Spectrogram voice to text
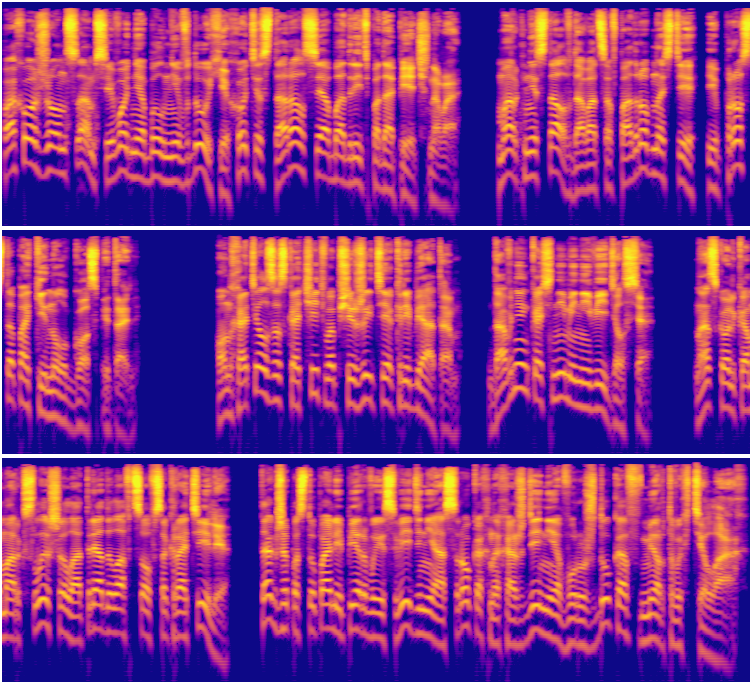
Похоже, он сам сегодня был не в духе, хоть и старался ободрить подопечного. Марк не стал вдаваться в подробности и просто покинул госпиталь. Он хотел заскочить в общежитие к ребятам. Давненько с ними не виделся. Насколько Марк слышал, отряды ловцов сократили. Также поступали первые сведения о сроках нахождения вуруждуков в мертвых телах.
